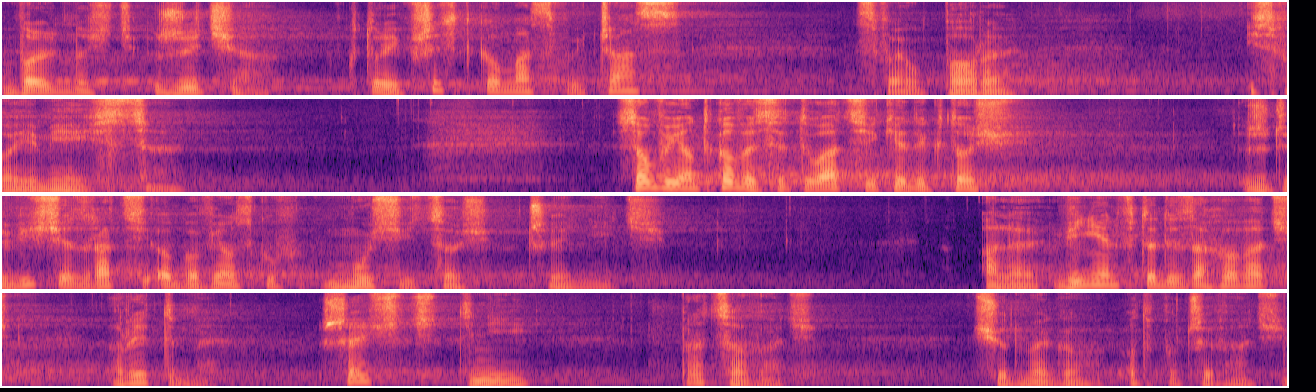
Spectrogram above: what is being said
wolność życia, w której wszystko ma swój czas, swoją porę i swoje miejsce. Są wyjątkowe sytuacje, kiedy ktoś rzeczywiście z racji obowiązków musi coś czynić, ale winien wtedy zachować rytm. Sześć dni pracować, siódmego odpoczywać.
